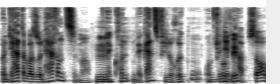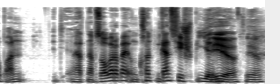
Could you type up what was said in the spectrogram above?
Und der hat aber so ein Herrenzimmer. Hm. Da konnten wir ganz viel rücken und mit Okay. den Absorbern, hatten Absorber dabei und konnten ganz viel spielen. Ja, ja.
